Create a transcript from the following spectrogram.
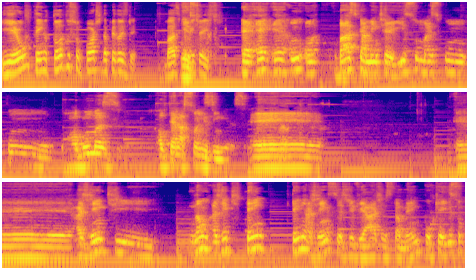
e eu tenho todo o suporte da P2D. Basicamente isso. é isso. É, é, é um, basicamente é isso, mas com, com algumas alteraçõezinhas. É, é, a gente não, a gente tem tem agências de viagens também, porque isso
